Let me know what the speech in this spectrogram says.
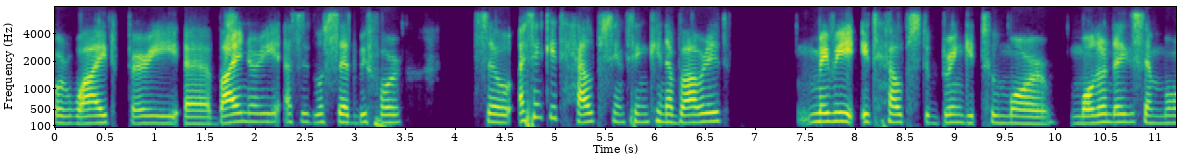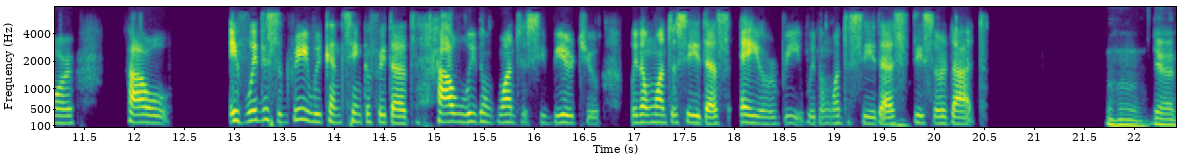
or white very uh, binary as it was said before so i think it helps in thinking about it maybe it helps to bring it to more modern days and more how if we disagree we can think of it as how we don't want to see virtue we don't want to see it as a or b we don't want to see it as mm-hmm. this or that mm-hmm. yeah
